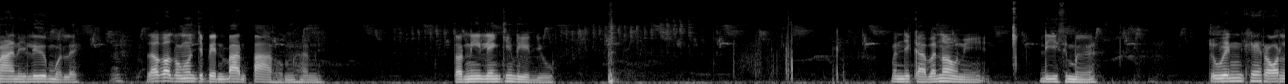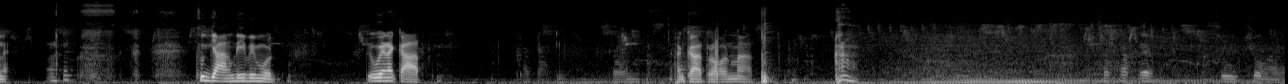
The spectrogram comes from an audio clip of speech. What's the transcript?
มานี่ลืมหมดเลย แล้วก็ตรงนั้นจะเป็นบ้านป้าผมนะครับนี่ตอนนี้เลี้ยงจิ้งหรีดอยู่บรรยากาศบ้านนอกนี่ ดีเสมอจะเว้นแค่ร้อนแหละ ทุกอย่างดีไปหมด จะเว้นอากาศ อากาศร้อนอากาศร้อนมาก สักพักเลยสู่ช่วงอะไร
